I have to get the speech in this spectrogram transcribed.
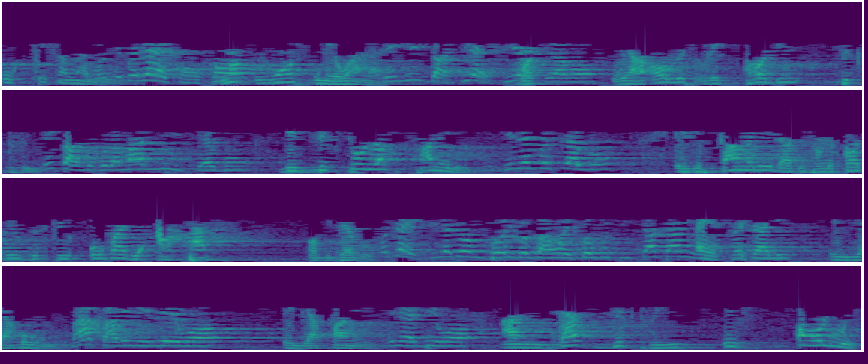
Kò occasionally, ṣe pé lẹ́ẹ̀kọ̀ọ̀kan. not once in a while. Àbí nígbà díẹ̀ díẹ̀ But- síra wọn. We are always recording victory. Nígbà gbogbo la máa ń ní ìṣẹ́gun. The victorious family Ìdílé tó ṣẹ́gun. is the family that is recording victory over the attacks of the devil, Ó jẹ́ ìdílé tó ń borí gbogbo àwọn ìgbógun ti Sátánì. especially in their home, Pàápàá nínú ilé wọn, in their family. nínú ẹbí wọn. And that victory is always,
